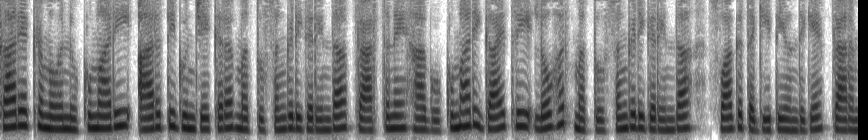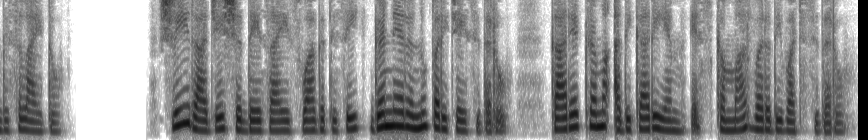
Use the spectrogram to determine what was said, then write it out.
ಕಾರ್ಯಕ್ರಮವನ್ನು ಕುಮಾರಿ ಆರತಿ ಗುಂಜೇಕರ ಮತ್ತು ಸಂಗಡಿಗರಿಂದ ಪ್ರಾರ್ಥನೆ ಹಾಗೂ ಕುಮಾರಿ ಗಾಯತ್ರಿ ಲೋಹರ್ ಮತ್ತು ಸಂಗಡಿಗರಿಂದ ಸ್ವಾಗತ ಗೀತೆಯೊಂದಿಗೆ ಪ್ರಾರಂಭಿಸಲಾಯಿತು. ಶ್ರೀ ರಾಜೇಶ್ ದೇಸಾಯಿ ಸ್ವಾಗತಿಸಿ ಗಣ್ಯರನ್ನು ಪರಿಚಯಿಸಿದರು. ಕಾರ್ಯಕ್ರಮ ಅಧಿಕಾರಿ ಎಂಎಸ್ ಕಮ್ಮಾರ್ ವರದಿ ವಾಚಿಸಿದರು.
